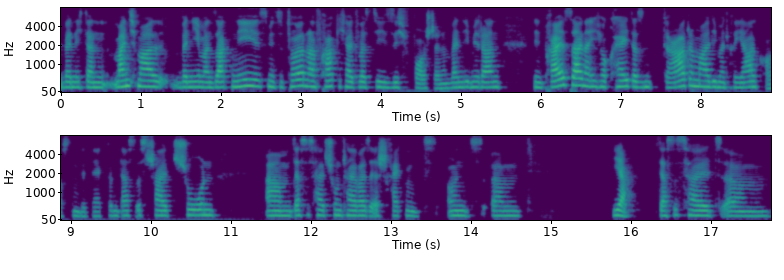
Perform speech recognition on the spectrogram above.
wenn ich dann manchmal, wenn jemand sagt: „Ne, ist mir zu teuer“, dann frage ich halt, was die sich vorstellen. Und wenn die mir dann den Preis sagen, dann denke ich: „Okay, da sind grade mal die Materialkosten gedeckt.“ Und das ist halt schon ähm, das ist halt schon teilweise erschreckend. Und, ähm ja, das ist halt, ähm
